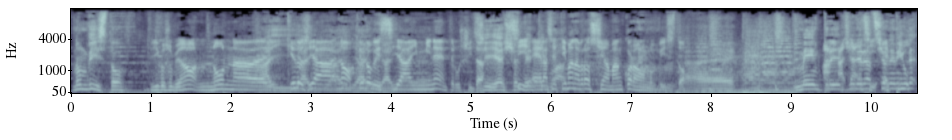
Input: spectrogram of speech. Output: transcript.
Non visto? Ti dico subito, no, non, eh, Ai, credo, ai, sia, ai, no, credo che sia imminente l'uscita. Sì, esce Sì, è la 24. settimana prossima, ma ancora non l'ho visto. Eh, mentre Ah, ah, generazione sì, è, più, mille-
